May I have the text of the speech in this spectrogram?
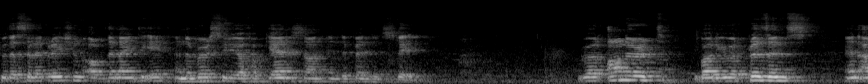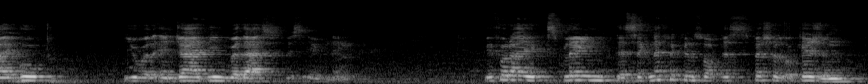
to the celebration of the 98th anniversary of Afghanistan Independence Day. We are honored by your presence and I hope you will enjoy being with us this evening. Before I explain the significance of this special occasion,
